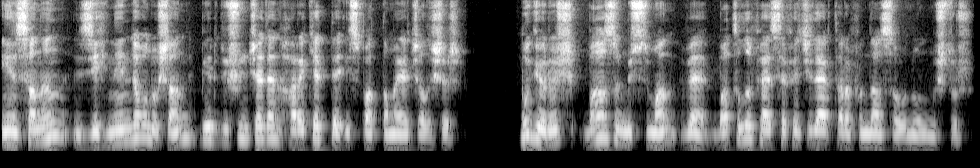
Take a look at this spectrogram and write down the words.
insanın zihninde oluşan bir düşünceden hareketle ispatlamaya çalışır. Bu görüş bazı Müslüman ve batılı felsefeciler tarafından savunulmuştur.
